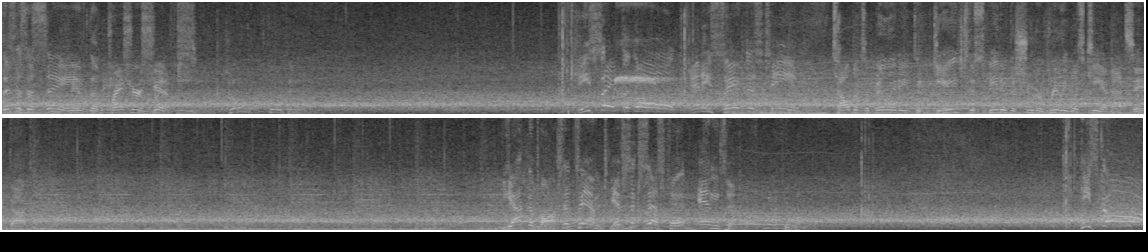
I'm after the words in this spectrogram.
This is a save, the pressure shifts. He saved the goal, and he saved his team. Talbot's ability to gauge the speed of the shooter really was key in that save, Doc. Yakupov's attempt, if successful, ends it. Yakupov. He scores!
